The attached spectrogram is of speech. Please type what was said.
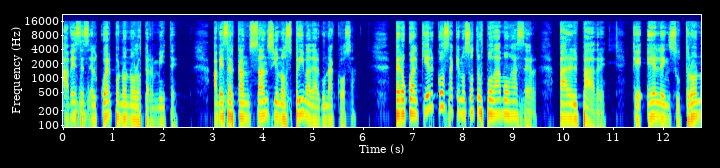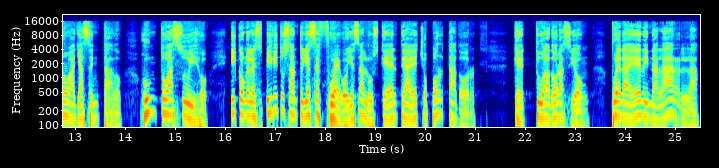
a veces el cuerpo no nos lo permite, a veces el cansancio nos priva de alguna cosa, pero cualquier cosa que nosotros podamos hacer para el Padre, que Él en su trono haya sentado junto a su Hijo y con el Espíritu Santo y ese fuego y esa luz que Él te ha hecho portador, que tu adoración pueda Él inhalarla.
